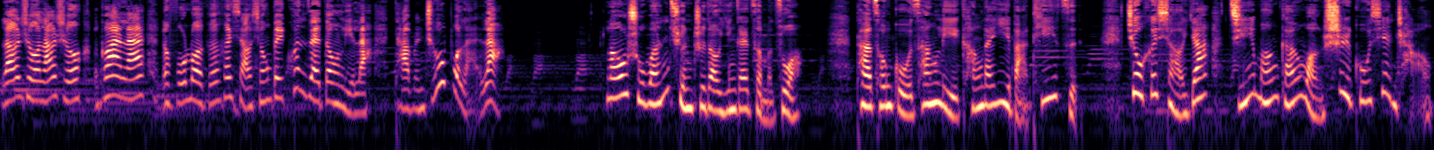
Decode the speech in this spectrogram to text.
老鼠，老鼠，快来！弗洛格和小熊被困在洞里了，他们出不来了。”老鼠完全知道应该怎么做，他从谷仓里扛来一把梯子。就和小鸭急忙赶往事故现场。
